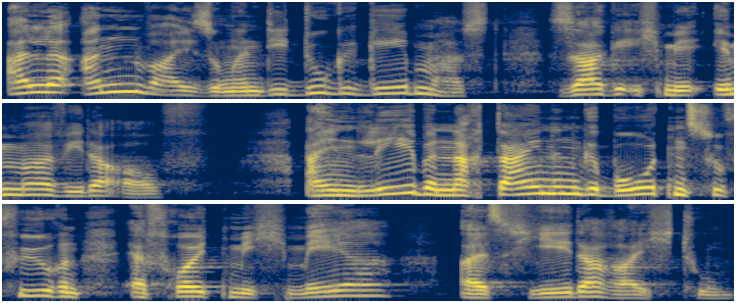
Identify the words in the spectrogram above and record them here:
Alle Anweisungen, die du gegeben hast, sage ich mir immer wieder auf. Ein Leben nach deinen Geboten zu führen, erfreut mich mehr als jeder Reichtum.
